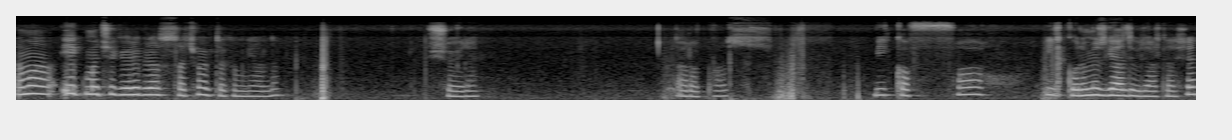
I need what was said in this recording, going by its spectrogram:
Ama ilk maça göre biraz saçma bir takım geldi. Şöyle. Ara pas. Bir kafa. İlk golümüz geldi bile arkadaşlar.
